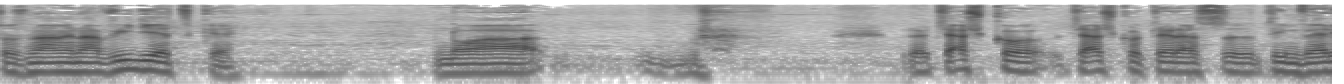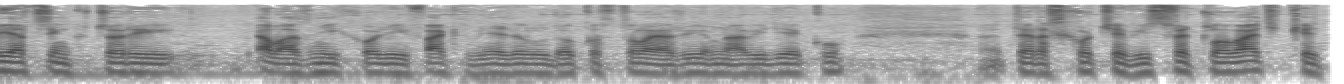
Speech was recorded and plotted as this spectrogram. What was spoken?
to znamená vidiecké. No a ťažko, ťažko teraz tým veriacim, ktorí veľa z nich chodí fakt v nedelu do kostola, ja žijem na vidieku, e, teraz chodte vysvetľovať, keď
